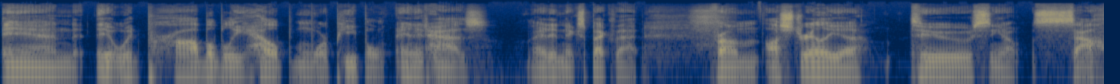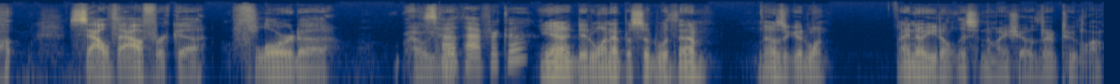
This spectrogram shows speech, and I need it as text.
and it would probably help more people, and it has. I didn't expect that. From Australia to you know South South Africa, Florida. South Africa? yeah, I did one episode with them. That was a good one. I know you don't listen to my shows; they're too long.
